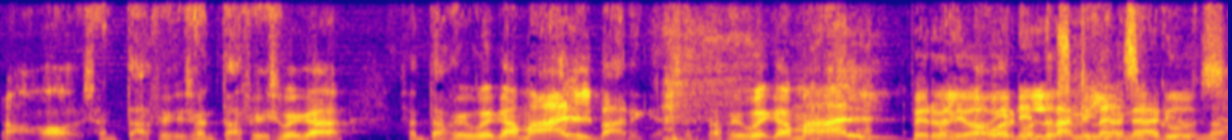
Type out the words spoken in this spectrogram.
No, Santa Fe, Santa Fe juega, Santa Fe juega mal, Vargas. Santa Fe juega mal. Pero le va bien en los clásicos. no.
